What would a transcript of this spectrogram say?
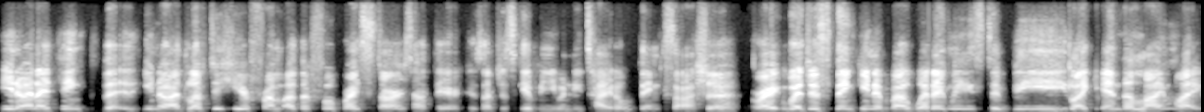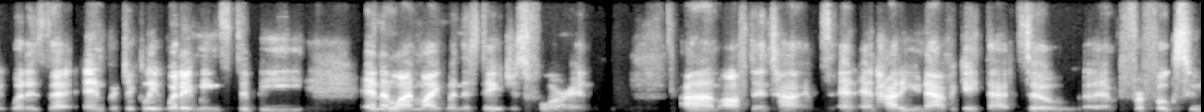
you know, and I think that, you know, I'd love to hear from other Fulbright stars out there because I've just given you a new title. Thanks, Sasha. Right. But just thinking about what it means to be like in the limelight. What is that? And particularly what it means to be in the limelight when the stage is foreign. Um, oftentimes, and, and how do you navigate that? So, uh, for folks who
